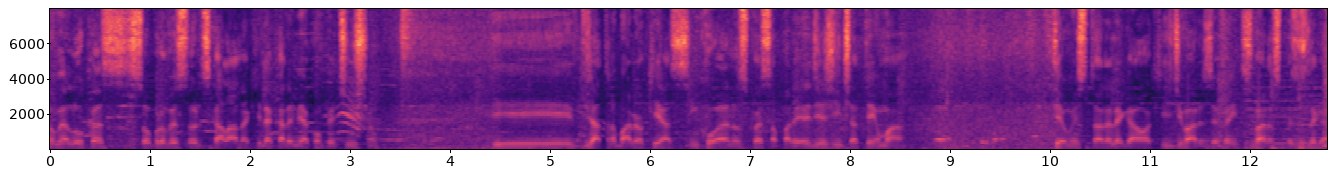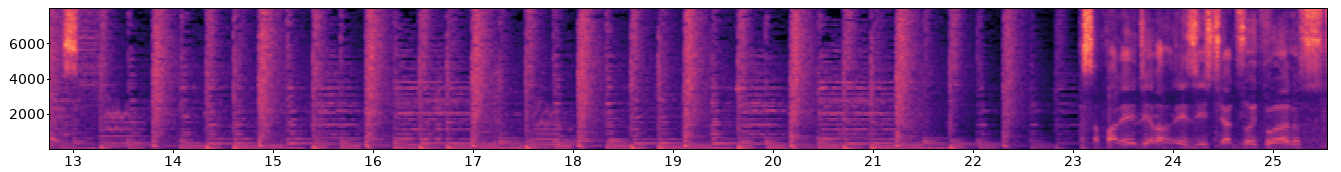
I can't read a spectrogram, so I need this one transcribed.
nome é Lucas, sou professor de escalada aqui da Academia Competition e já trabalho aqui há cinco anos com essa parede. A gente já tem uma, tem uma história legal aqui de vários eventos, várias coisas legais. Essa parede ela existe há 18 anos,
